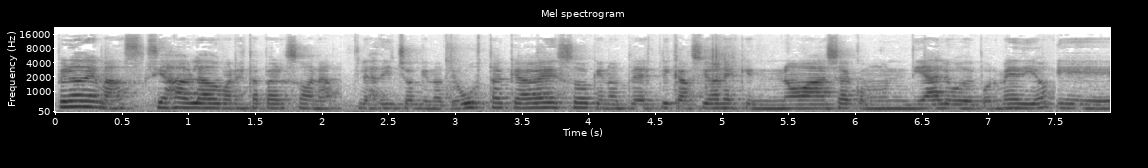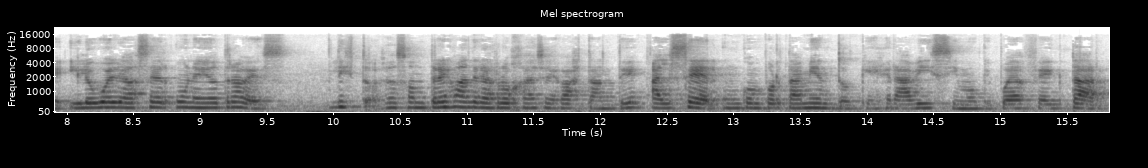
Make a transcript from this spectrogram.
Pero además, si has hablado con esta persona, le has dicho que no te gusta que haga eso, que no te dé explicaciones, que no haya como un diálogo de por medio, eh, y lo vuelve a hacer una y otra vez, listo, ya son tres banderas rojas, ya es bastante. Al ser un comportamiento que es gravísimo, que puede afectar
